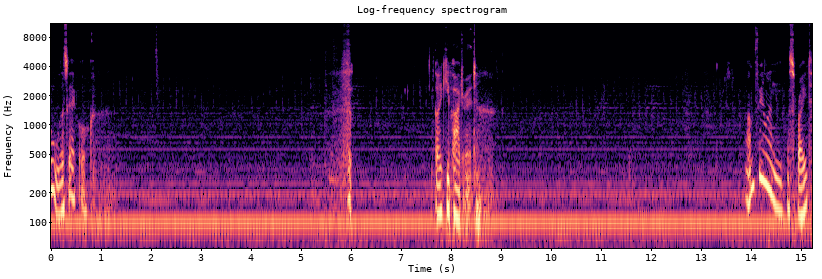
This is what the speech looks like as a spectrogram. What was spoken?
Ooh, let's get a coke. Gotta keep hydrated. I'm feeling a sprite.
